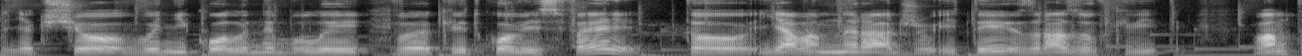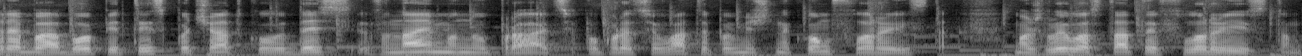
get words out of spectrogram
Якщо ви ніколи не були в квітковій сфері, то я вам не раджу йти зразу в квіти. Вам треба або піти спочатку десь в найману працю, попрацювати помічником флориста, можливо, стати флористом,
